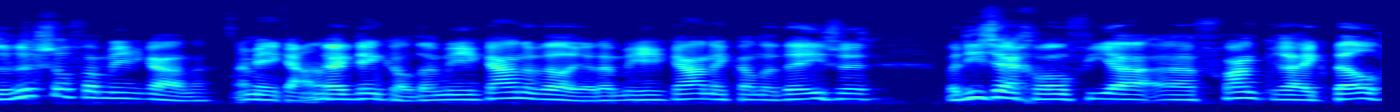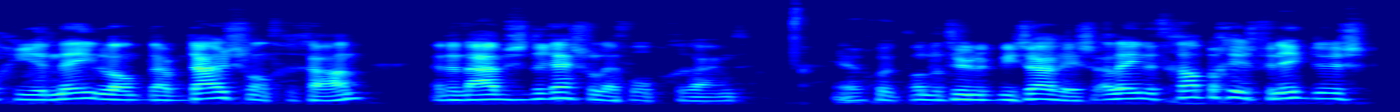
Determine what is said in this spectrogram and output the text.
de Russen of Amerikanen? Amerikanen. Ja, ik denk al, de Amerikanen wel, ja. De Amerikanen en Canadezen, maar die zijn gewoon via eh, Frankrijk, België, Nederland naar Duitsland gegaan. En daarna hebben ze de rest wel even opgeruimd. Heel goed. Wat natuurlijk bizar is. Alleen het grappige is, vind ik dus,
